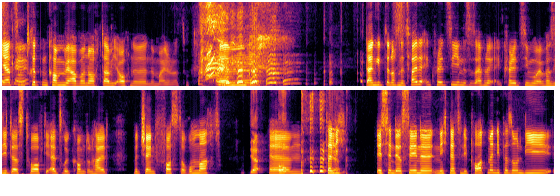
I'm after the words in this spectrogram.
Ja, Okay. zum dritten kommen wir aber noch, da habe ich auch eine, eine Meinung dazu. ähm, dann gibt es ja noch eine zweite End-Credit-Scene. Das ist einfach eine Credit-Scene, wo man einfach sieht, dass Thor auf die Erde zurückkommt und halt mit Jane Foster rummacht. Ja. Ähm, tatsächlich ist in der Szene nicht Natalie Portman die Person, die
